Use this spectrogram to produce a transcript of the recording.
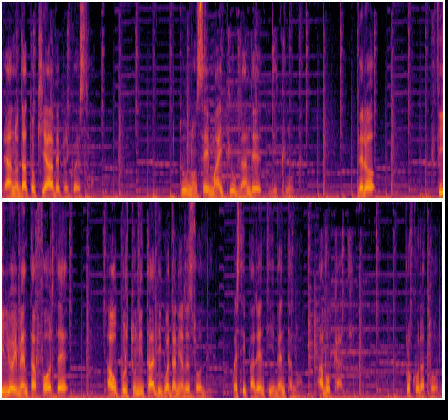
E hanno dato chiave per questo. Tu non sei mai più grande di club. Però figlio inventa forte ha opportunità di guadagnare soldi. Questi parenti inventano avvocati, procuratori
